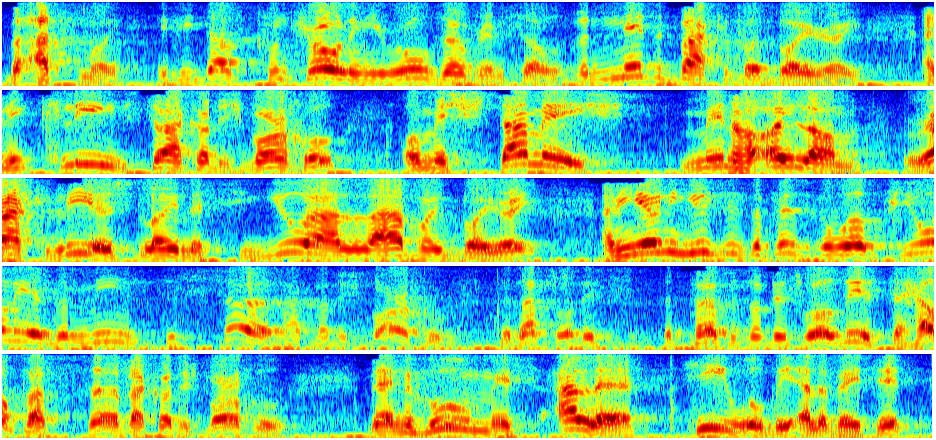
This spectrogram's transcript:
ba'atzmoi, if he does control controlling, he rules over himself, v'nidbak b'boiroi, and he cleaves to HaKadosh Baruch Hu, or mishtamesh min ha'olam rak loy lesiyua boiroi, and he only uses the physical world purely as a means to serve HaKadosh Baruch Hu, because that's what this, the purpose of this world is, to help us serve HaKadosh Baruch Hu. Then who mis'ale, he will be elevated,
